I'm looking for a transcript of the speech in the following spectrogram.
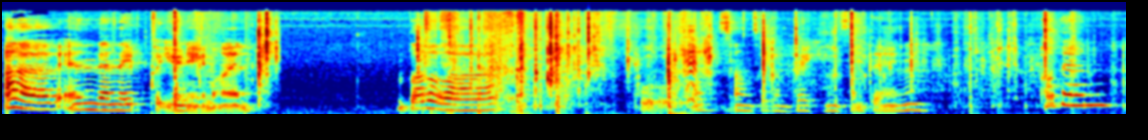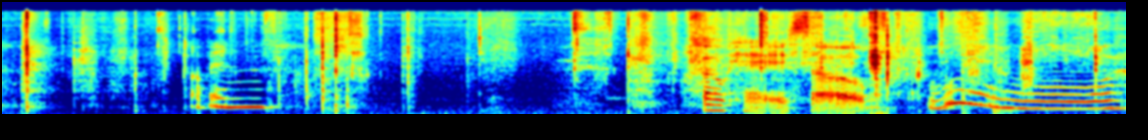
of, and then they put your name on. Blah, blah, blah. Ooh, sounds like I'm breaking something. Open. Open. Okay, so, ooh.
